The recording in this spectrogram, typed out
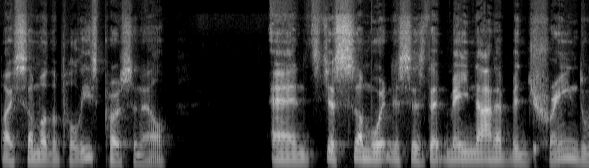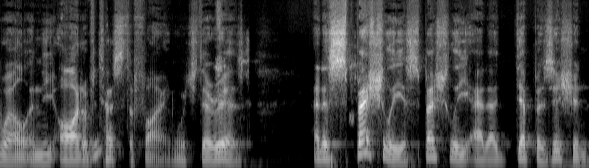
by some of the police personnel, and just some witnesses that may not have been trained well in the art of mm-hmm. testifying, which there is, and especially especially at a deposition,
